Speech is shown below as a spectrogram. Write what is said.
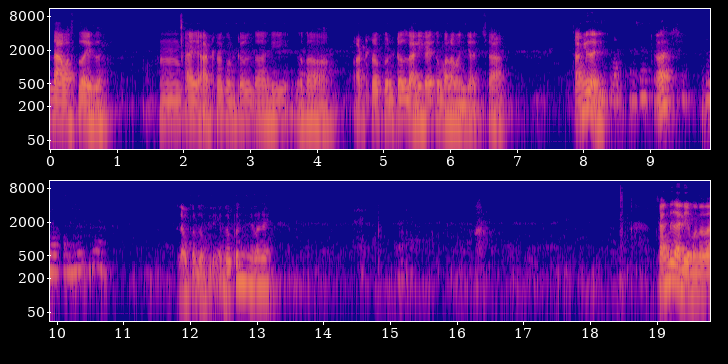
दहा वाजता जायचं? काय अठरा क्विंटल झाली दादा. अठरा क्विंटल झाली काय तुम्हाला म्हणजे? अच्छा. चांगली झाली. लवकर झोपली. का? झोपून गेला काय? चांगली झाली आहे मग दादा.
